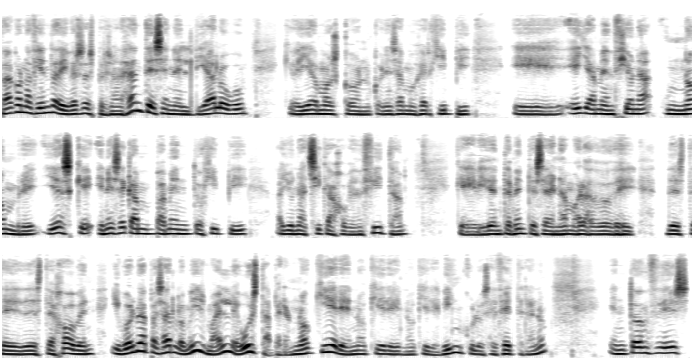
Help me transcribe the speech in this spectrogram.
va conociendo a diversas personas. Antes, en el diálogo que oíamos con, con esa mujer hippie, eh, ella menciona un nombre y es que en ese campamento hippie hay una chica jovencita que evidentemente se ha enamorado de, de, este, de este joven y vuelve a pasar lo mismo, a él le gusta, pero no quiere, no quiere, no quiere vínculos, etcétera, ¿no? Entonces,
